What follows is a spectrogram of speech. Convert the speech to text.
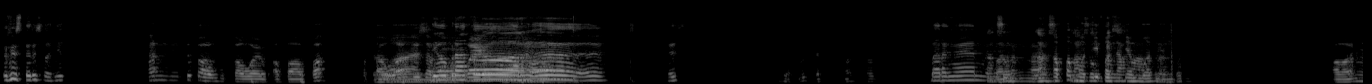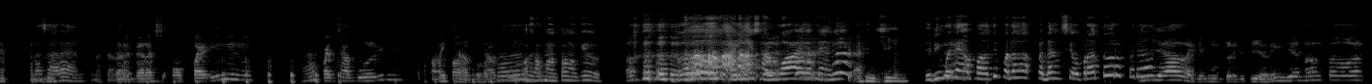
Terus terus lanjut. kan itu kalau buka web apa-apa Ketahuan. tuh sama Di operator. Eh, eh. ya udah nonton Barengan langsung Barengan. langsung apa motivasinya buat nonton awalnya penasaran. penasaran gara-gara si OP ini nih Hah? OP cabul ini operator cabul. cabul Hah? Masuk nonton oke. Oh, geus sarua ya anjing. anjing Jadi mana apa tuh pada pada si operator pada iya lagi mau beli billing dia nonton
